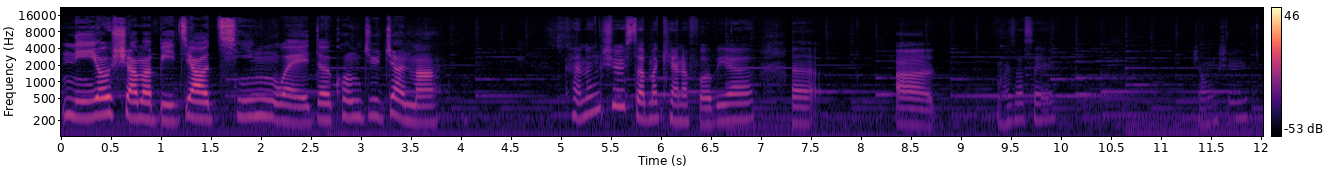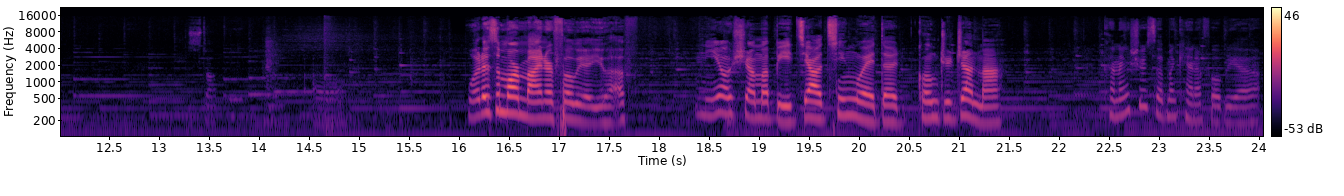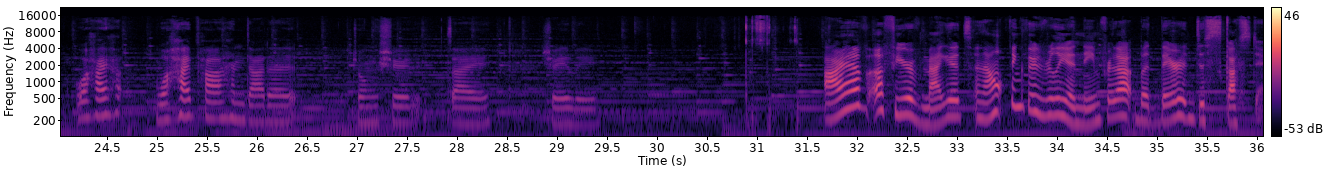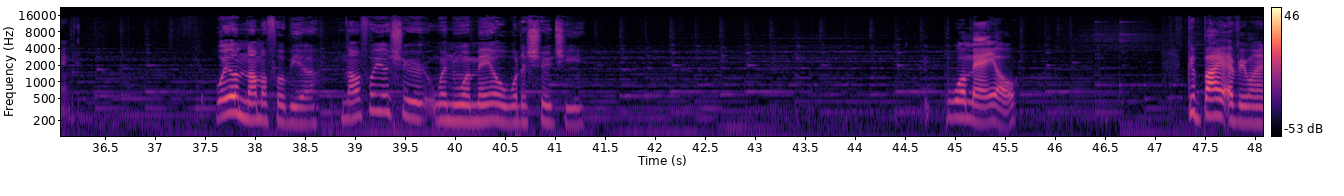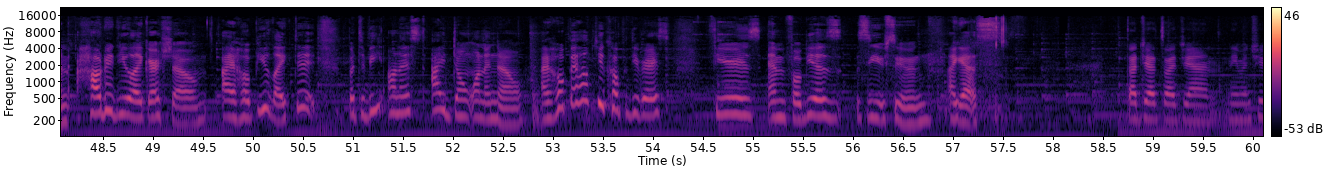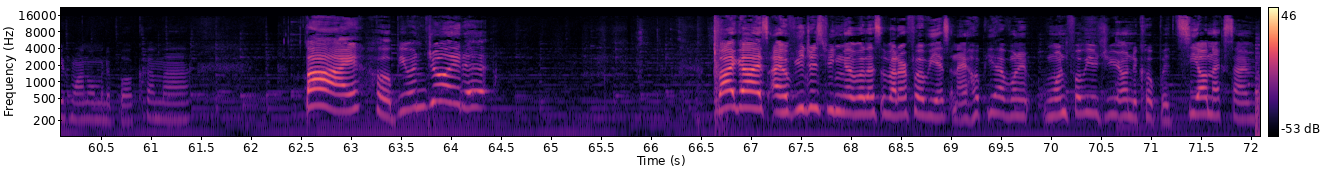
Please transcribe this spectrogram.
你有什么比较轻微的恐惧症吗？可能是 submechanophobia，呃呃，what does that say？中式。Stop What is a more minor phobia you have? 你有什么比较轻微的恐惧症吗？可能是 submechanophobia，我害我害怕很大的中式在水里。 I have a fear of maggots, and I don't think there's really a name for that, but they're disgusting. 我有 nomophobia。nomophobia 是 when 我没有我的手机。我没有。 Goodbye, everyone. How did you like our show? I hope you liked it, but to be honest, I don't want to know. I hope it helped you cope with your various fears and phobias. See you soon, I guess. 大家再见，你们喜欢我们的播客吗？ Bye. Hope you enjoyed it. Bye, guys. I hope you enjoyed speaking with us about our phobias, and I hope you have one, one phobia of your own to cope with. See y'all next time.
